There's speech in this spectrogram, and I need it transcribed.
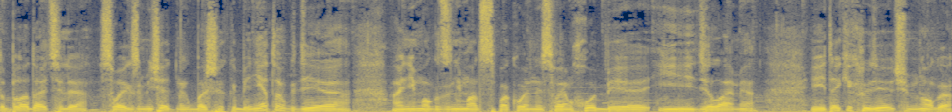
обладатели своих замечательных больших кабинетов, где они могут заниматься спокойно своим хобби и делами. И таких людей очень много.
